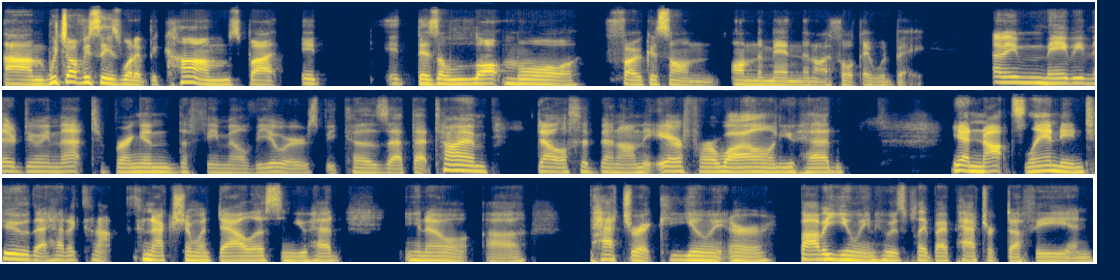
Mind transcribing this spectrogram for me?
um, which obviously is what it becomes, but it it there's a lot more focus on on the men than I thought there would be. I mean, maybe they're doing that to bring in the female viewers because at that time, Dallas had been on the air for a while and you had, yeah, Knots Landing too, that had a conne- connection with Dallas. And you had, you know, uh, Patrick Ewing or Bobby Ewing, who was played by Patrick Duffy. And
